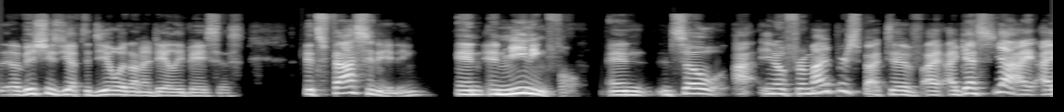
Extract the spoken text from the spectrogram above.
of, issues you have to deal with on a daily basis. It's fascinating and, and meaningful. And, and so, I, you know, from my perspective, I, I guess, yeah, I, I,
